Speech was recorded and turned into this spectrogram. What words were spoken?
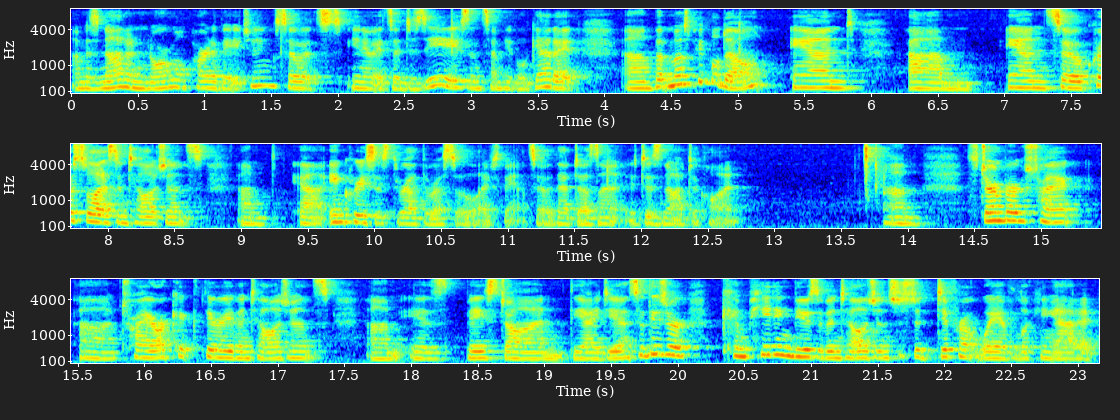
um, is not a normal part of aging, so it's you know it's a disease, and some people get it, um, but most people don't. And um, and so crystallized intelligence um, uh, increases throughout the rest of the lifespan. So that doesn't it does not decline. Um, Sternberg's tri- uh, triarchic theory of intelligence um, is based on the idea. And so these are competing views of intelligence, just a different way of looking at it,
